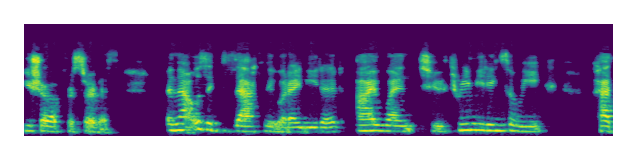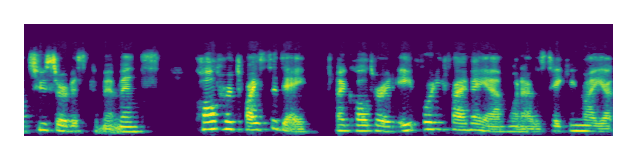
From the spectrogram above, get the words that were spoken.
you show up for service. And that was exactly what I needed. I went to three meetings a week, had two service commitments, called her twice a day, I called her at 8:45 a.m. when I was taking my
